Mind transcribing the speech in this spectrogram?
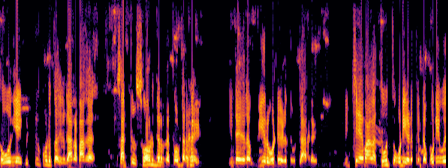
தொகுதியை விட்டு கொடுத்ததன் காரணமாக சற்று சோர்ந்திருந்த தொண்டர்கள் இந்த இதில் வீறு கொண்டு எடுத்து விட்டார்கள். நிச்சயமாக தூத்துக்குடி எடுக்கின்ற முடிவு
